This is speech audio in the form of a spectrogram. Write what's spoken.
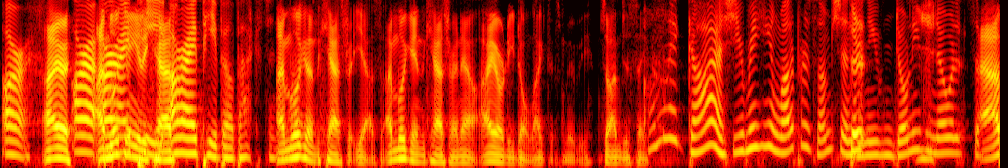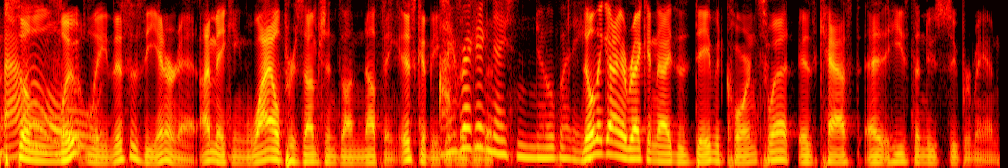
R. I, R. I'm looking at the cast. R.I.P. Bill Paxton. I'm looking at the cast. right- Yes, I'm looking at the cast right now. I already don't like this movie, so I'm just saying. Oh my gosh, you're making a lot of presumptions There- and you don't even know what it's about. Absolutely, this is the internet. I'm making wild presumptions on nothing. This could be. A good I movie, but- recognize nobody. The only guy I recognize is David Corenswet. Is cast. Uh, he's the new Superman.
